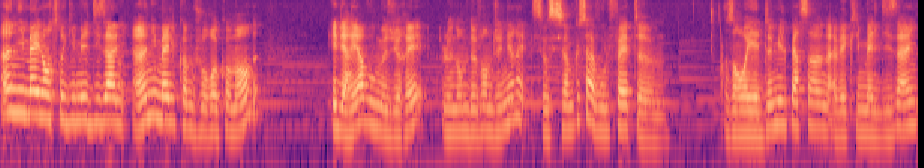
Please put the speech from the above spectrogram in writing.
un email entre guillemets design, un email comme je vous recommande, et derrière vous mesurez le nombre de ventes générées. C'est aussi simple que ça. Vous le faites, euh, vous envoyez 2000 personnes avec l'email design,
